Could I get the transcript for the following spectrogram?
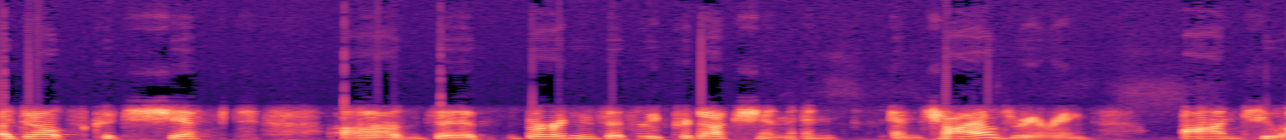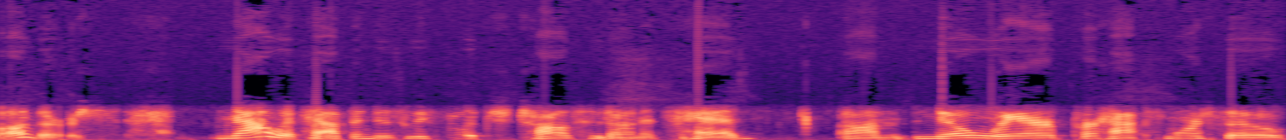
adults could shift uh, the burdens of reproduction and, and child rearing onto others. Now, what's happened is we've flipped childhood on its head. Um, nowhere, perhaps more so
